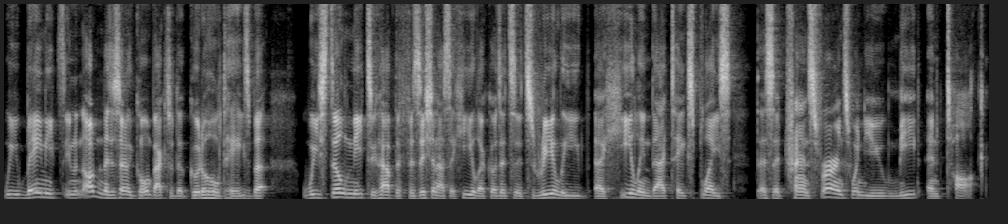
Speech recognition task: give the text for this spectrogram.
we may need, you know, not necessarily going back to the good old days, but we still need to have the physician as a healer because it's it's really a healing that takes place there's a transference when you meet and talk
